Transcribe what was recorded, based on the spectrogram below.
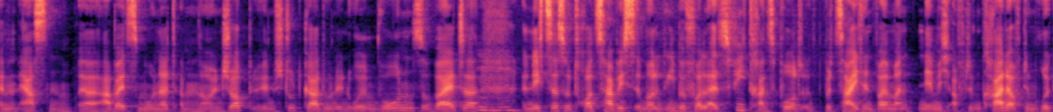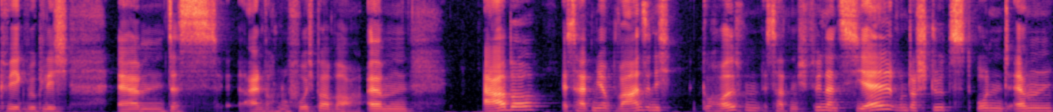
im ersten äh, Arbeitsmonat am neuen Job in Stuttgart und in Ulm wohnen und so weiter. Mhm. Nichtsdestotrotz habe ich es immer liebevoll als Viehtransport bezeichnet, weil man nämlich auf dem, gerade auf dem Rückweg wirklich ähm, das einfach nur furchtbar war. Ähm, aber es hat mir wahnsinnig geholfen, es hat mich finanziell unterstützt und ähm,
